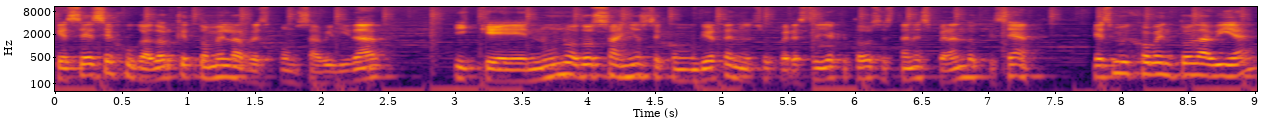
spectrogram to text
que sea ese jugador que tome la responsabilidad y que en uno o dos años se convierta en el superestrella que todos están esperando que sea. Es muy joven todavía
